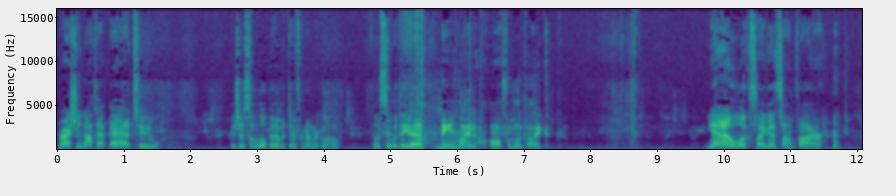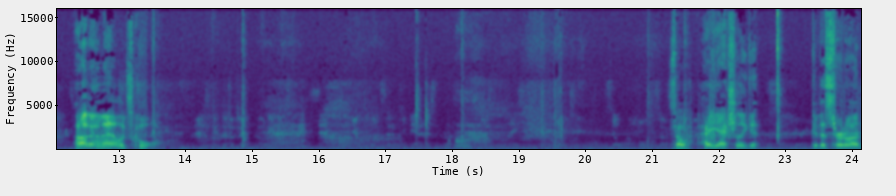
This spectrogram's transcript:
are actually not that bad too. It's just a little bit of a different underglow. Now let's see what the uh, main light off would look like. Yeah, it looks like it's on fire. Other than that, it looks cool. So, how you actually get get this turn on?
